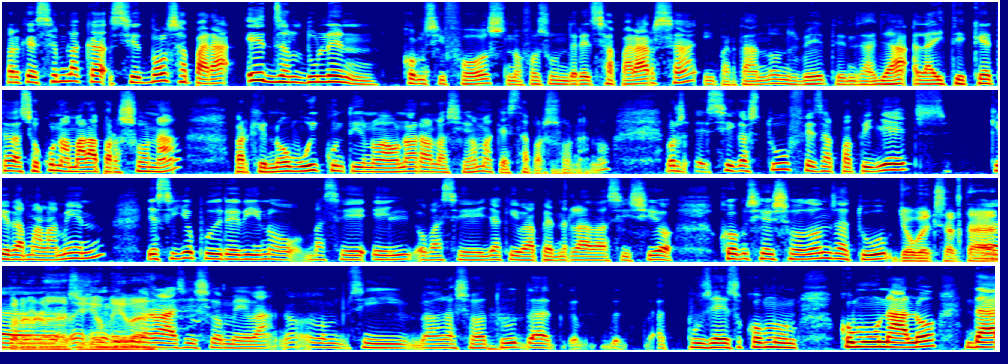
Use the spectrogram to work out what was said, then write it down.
Perquè sembla que si et vols separar, ets el dolent, com si fos, no fos un dret separar-se, i per tant, doncs bé, tens allà la etiqueta de soc una mala persona perquè no vull continuar una relació amb aquesta persona. No? Llavors, eh, sigues tu, fes el paper lleig, queda malament, i així jo podré dir, no, va ser ell o va ser ella qui va prendre la decisió. Com si això, doncs, a tu... Jo ho he acceptat, però no era una decisió eh, meva. No era una decisió meva, no? Com si bueno, això a tu et, et posés com un, com un halo de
